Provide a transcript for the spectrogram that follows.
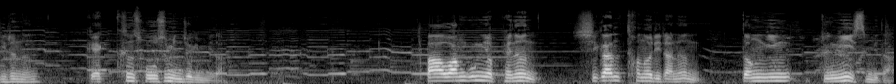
이르는 꽤 큰 소수민족입니다. 빠왕궁 옆에는 시간 터널이라는 떵잉둥이 있습니다.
